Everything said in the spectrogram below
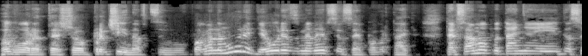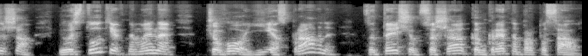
говорите, що причина в цьому поганому уряді, уряд змінився, все, повертайте. Так само питання і до США. І ось тут, як на мене, чого є справне, це те, що в США конкретно прописали,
